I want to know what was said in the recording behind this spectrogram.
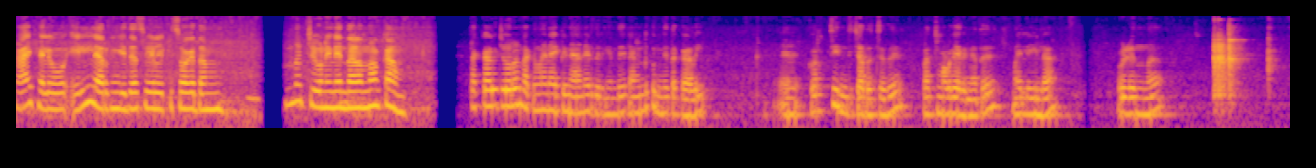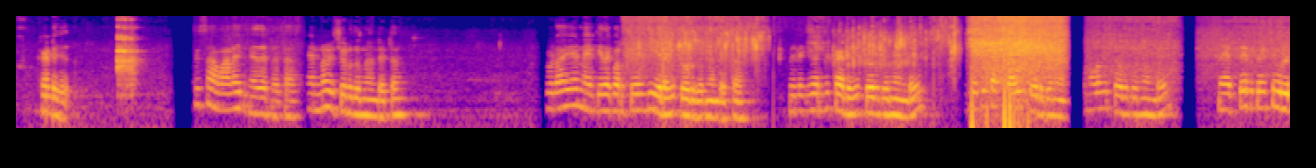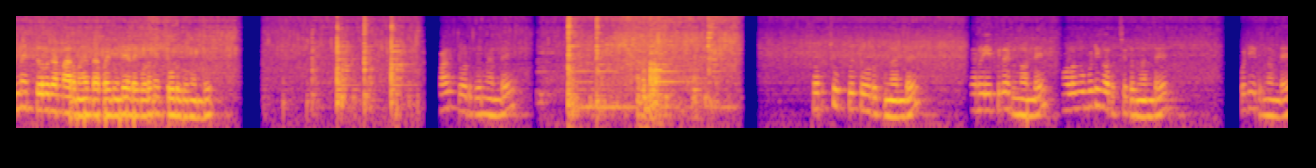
Hi hello. എല്ലാവർക്കും ഗീതാസുകളിലേക്ക് സ്വാഗതം. ഇന്ന് ചൂണിന് എന്താണെന്ന് നോക്കാം. തക്കാളി ചോറ് ഉണ്ടാക്കുന്നതിനായിട്ട് ഞാൻ എടുത്തിരിക്കുന്നത് രണ്ട് കുഞ്ഞു തക്കാളി. കുറച്ച് ഇഞ്ചി ചതച്ചത് പച്ചമുളക് അരിഞ്ഞത് മല്ലിയില ഉഴുന്ന് കടുക്. കുറച്ച് സവാള അരിഞ്ഞത് കേട്ടോ. എണ്ണ ഒഴിച്ചു കൊടുക്കുന്നുണ്ട് കേട്ടോ. ചൂടായ എണ്ണയ്ക്ക് ഇത് കുറച്ച് ജീരകം ഇട്ട് കൊടുക്കുന്നുണ്ട് കേട്ടോ. ഇതിലേക്ക് കുറച്ച് കടുക് ഇട്ട് കൊടുക്കുന്നുണ്ട്. ഇതിലേക്ക് തക്കാളി ഇട്ട് കൊടുക്കുന്നുണ്ട്. മുളക് ഇട്ട് കൊടുക്കുന്നുണ്ട്. നേരത്തെ എടുത്ത് വെച്ച് ഉഴുന്ന് ഇട്ട് കൊടുക്കാൻ മറന്നു കേട്ടോ. അപ്പം അതിന്റെ ഇടയിൽ കൂടെ ഇട്ട് കൊടുക്കുന്നുണ്ട്. ഇട്ട് കൊടുക്കുന്നുണ്ട്. കുറച്ച് ഉപ്പ് ഇട്ട് കൊടുക്കുന്നുണ്ട്. കറിവേപ്പില ഇടുന്നുണ്ട്. മുളക് പൊടി കുറച്ചിടുന്നുണ്ട്. പൊടി ഇടുന്നുണ്ട്.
